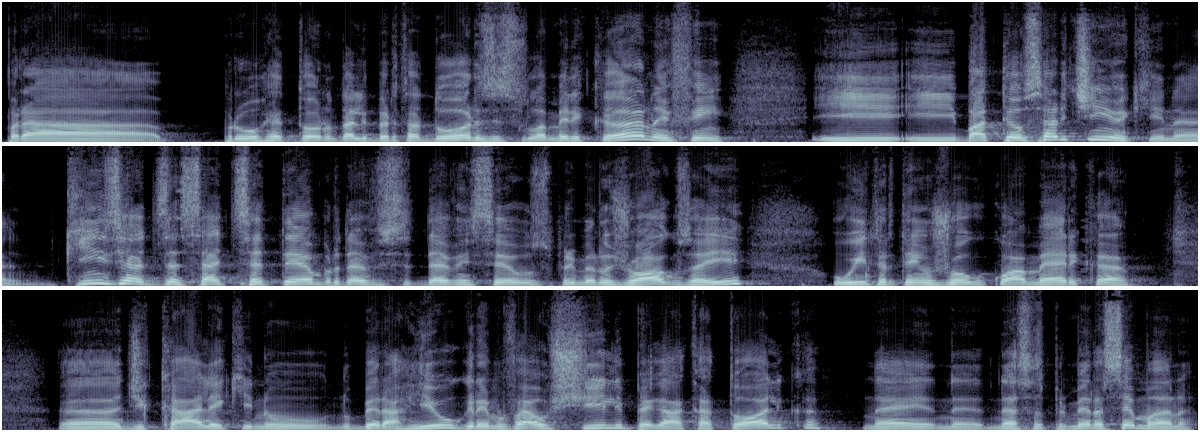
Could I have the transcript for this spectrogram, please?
para para o retorno da Libertadores e Sul-Americana, enfim, e, e, bateu certinho aqui, né? 15 a 17 de setembro deve, devem ser os primeiros jogos aí. O Inter tem um jogo com a América uh, de Cali aqui no, no Beira Rio. O Grêmio vai ao Chile pegar a Católica né, né nessa primeira semana.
